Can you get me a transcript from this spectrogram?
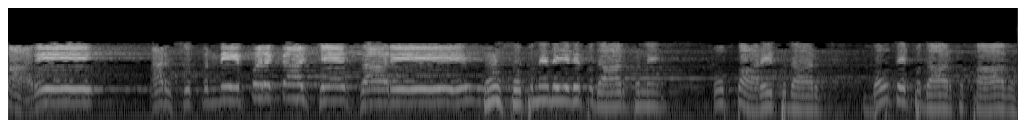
ਭਾਰੇ ਅਰ ਸੁਪਨੇ ਪ੍ਰਕਾਸ਼ੈ ਸਾਰੇ ਹੁਣ ਸੁਪਨੇ ਦੇ ਜਿਹੜੇ ਪਦਾਰਥ ਨੇ ਉਹ ਭਾਰੇ ਪਦਾਰਥ ਬਹੁਤੇ ਪਦਾਰਥ ਭਾਵ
